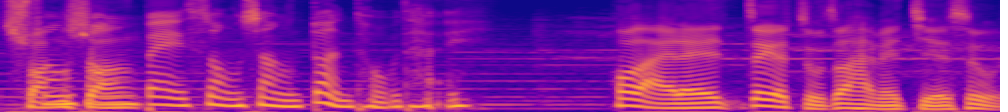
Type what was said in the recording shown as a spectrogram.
双双被送上断头台。后来呢，这个诅咒还没结束。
